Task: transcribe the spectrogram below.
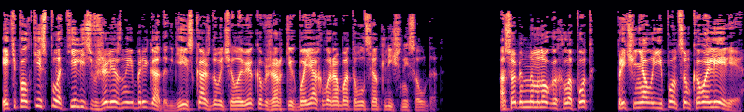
Эти полки сплотились в железные бригады, где из каждого человека в жарких боях вырабатывался отличный солдат. Особенно много хлопот причиняла японцам кавалерия,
